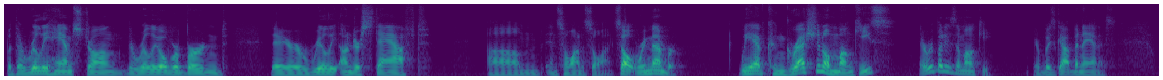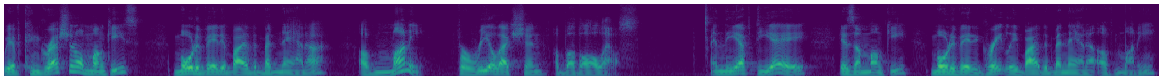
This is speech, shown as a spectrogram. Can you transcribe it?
but they're really hamstrung, they're really overburdened, they're really understaffed, um, and so on and so on. So remember, we have congressional monkeys. Everybody's a monkey. Everybody's got bananas. We have congressional monkeys motivated by the banana of money for reelection above all else. And the FDA is a monkey motivated greatly by the banana of money,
